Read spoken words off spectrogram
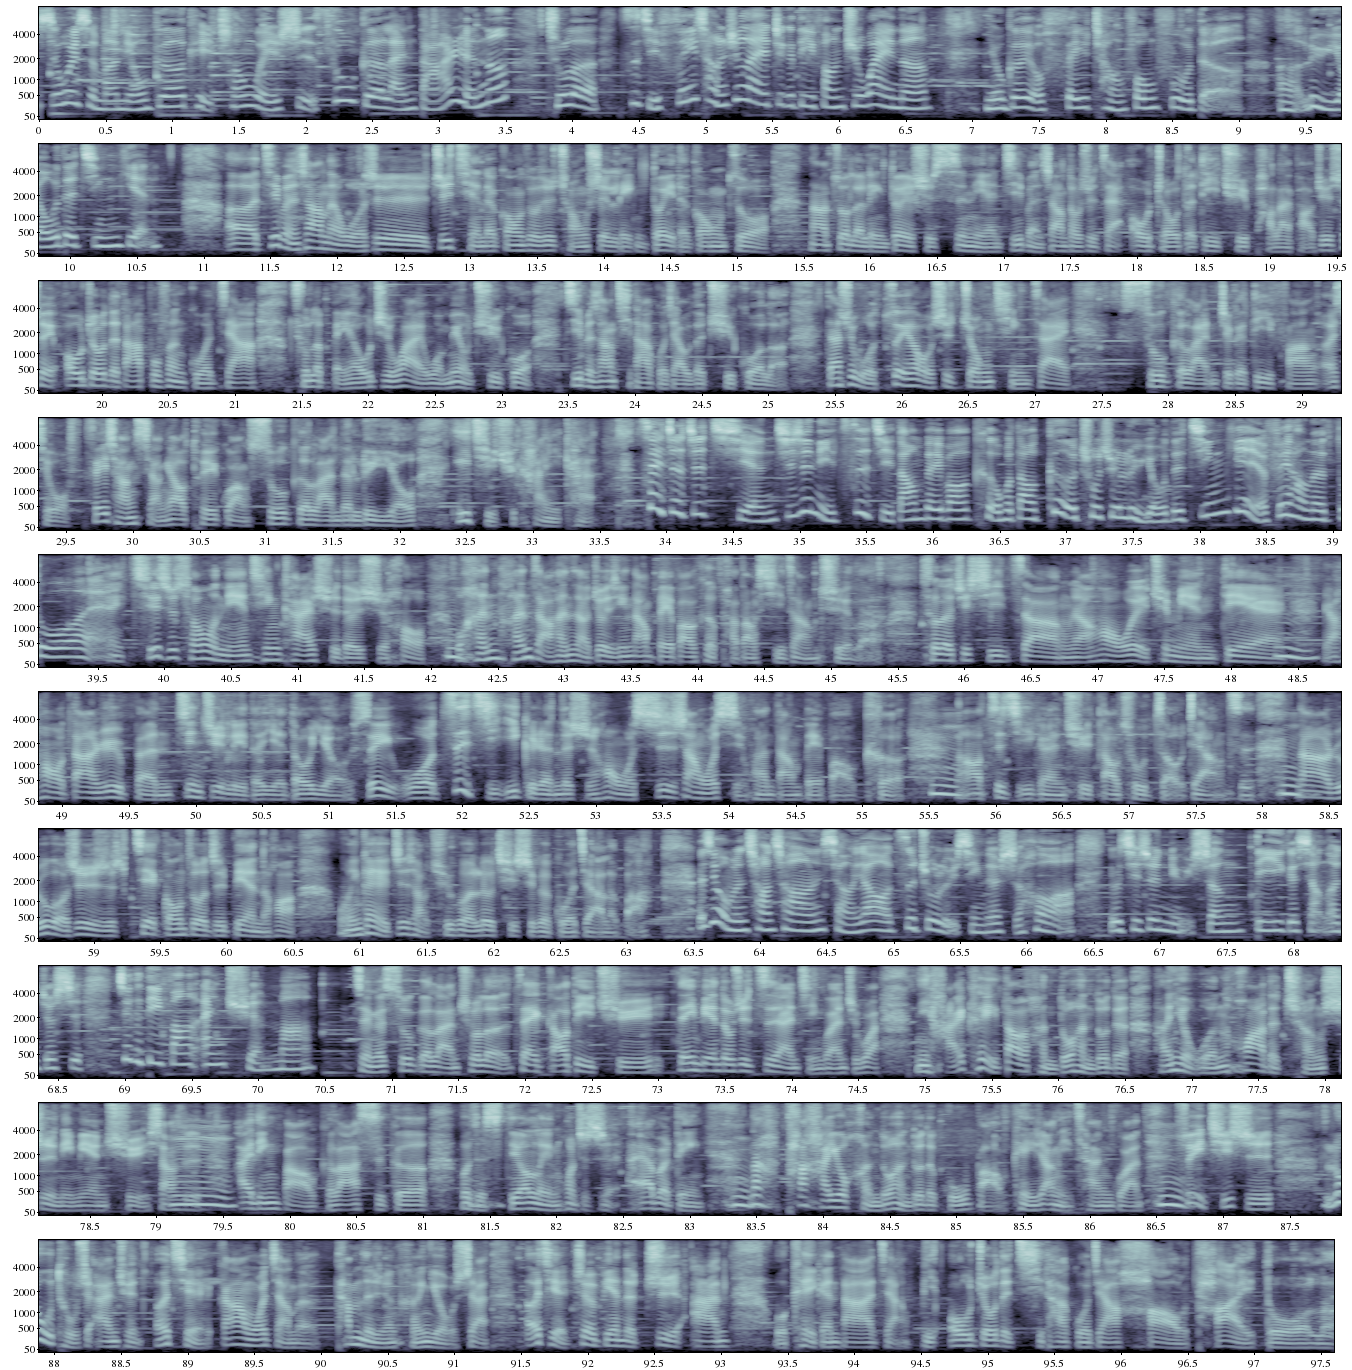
是为什么牛哥可以称为是苏格兰达人呢？除了自己非常热爱这个地方之外呢，牛哥有非常丰富的呃旅游的经验。呃，基本上呢，我是之前的工作是从事领队的工作，那做了领队十四年，基本上都是在欧洲的地区跑来跑去，所以欧洲的大部分国家，除了北欧之外，我没有去过，基本上其他国家我都去过了。但是我最后是钟情在苏格兰这个地方，而且我非常想要推广苏格兰的旅游，一起去看一看。在这之前，其实你自己当背包客或到各处去旅游的经验也非常的多哎。哎，其实从我年轻开始的时候，我很很早很早就已经当背包客跑到西藏去了。除了去西藏，然后我也去缅甸，然后当然日本近距离的也都有。所以我自己一个人的时候，我事实上我喜欢当背包客，然后自己一个人去到处走这样子。那如果是借工作之便的话，我应该也至少去过六七十个国家了吧。而且我们常常想要自助旅行的时候啊，尤其是女生，第一个想到就是这个地方安全吗？整个苏格兰除了在高地区那边都是自然景观之外，你还可以到很多很多的很有文化的城市里面去，像是爱丁堡、格拉斯哥或者 Stirling 或者是 Aberdeen，那它还有很多很多的古堡可以让你参观。所以其实路途是安全，而且刚刚我讲的，他们的人很友善，而且这边的治安，我可以跟大家讲，比欧洲的其他国家好太多了。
